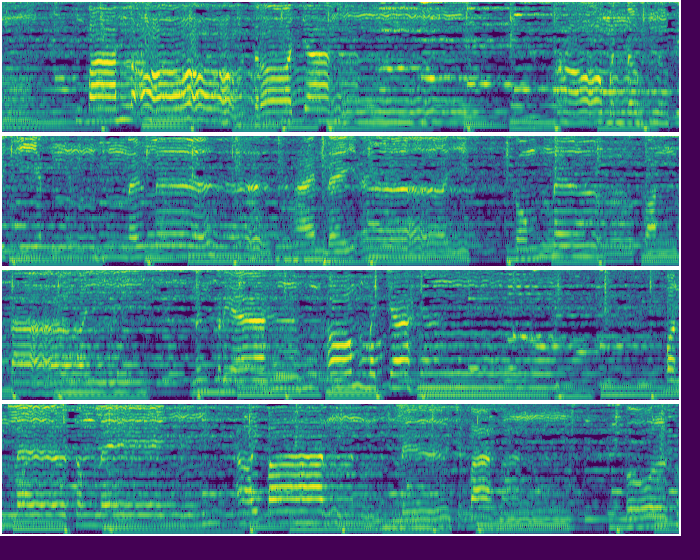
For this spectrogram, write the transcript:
ងបានល្អត្រចាំងអមនុស្សសិជាតិ នៅលើខែនដីអើយគុំនៅកន្តាយនឹងព្រះអម្ចាស់បន្លឺសំឡេងឲ្យបានលើច្បាស់ពោលស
